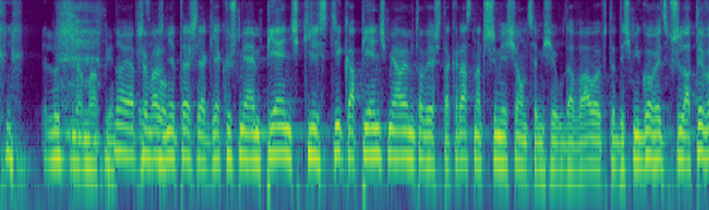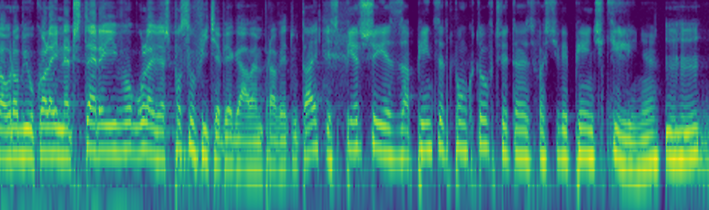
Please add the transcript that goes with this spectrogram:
Ludzi na mapie. No ja przeważnie też, jak, jak już miałem 5, killstreaka 5 miałem, to wiesz, tak raz na 3 miesiące mi się udawało, wtedy śmigłowiec przylatywał, robił kolejne 4 i w ogóle, wiesz, po suficie biegałem prawie tutaj. Jest pierwszy jest za 500 punktów, czy to jest właściwie 5 killi, nie? Mhm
